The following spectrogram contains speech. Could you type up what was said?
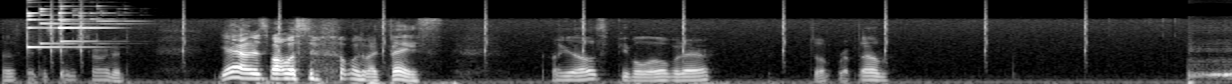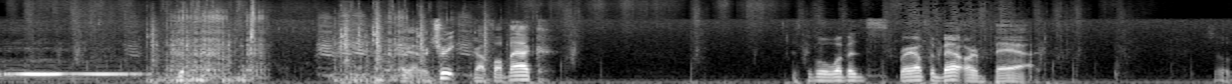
let's get this game started. Yeah, I just almost someone in my face. Look at those people over there. Don't rip them. I gotta retreat, gotta fall back. These people with weapons right off the bat are bad. So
